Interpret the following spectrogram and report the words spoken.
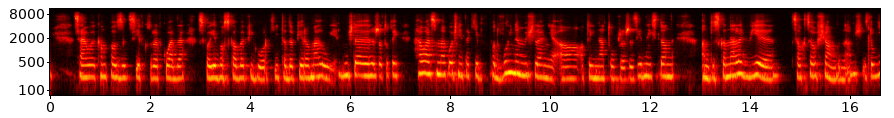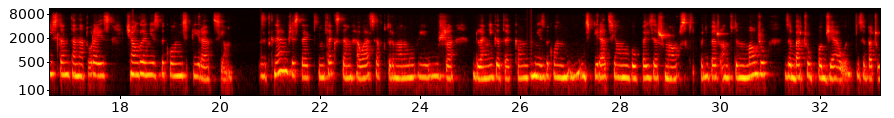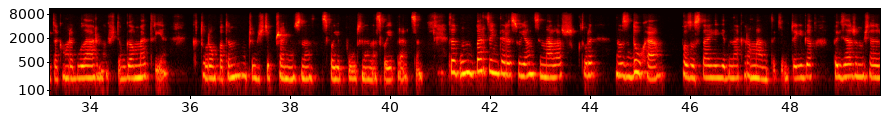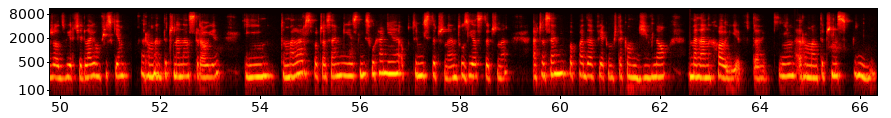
całe kompozycje, w które wkłada swoje woskowe figurki, to dopiero maluje. Myślę, że tutaj hałas ma właśnie takie podwójne myślenie o, o tej naturze, że z jednej strony on doskonale wie, co chce osiągnąć, z drugiej strony ta natura jest ciągle niezwykłą inspiracją. Zetknęłam się z takim tekstem Hałasa, w którym on mówił, że dla niego taką niezwykłą inspiracją był pejzaż morski, ponieważ on w tym morzu zobaczył podziały, zobaczył taką regularność, tę geometrię, którą potem oczywiście przeniósł na swoje płótna, na swoje prace. To bardzo interesujący malarz, który no, z ducha pozostaje jednak romantykiem. To jego pejzaże myślę, że odzwierciedlają wszystkie romantyczne nastroje. I to malarstwo czasami jest niesłychanie optymistyczne, entuzjastyczne, a czasami popada w jakąś taką dziwną melancholię, w taki romantyczny spin.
